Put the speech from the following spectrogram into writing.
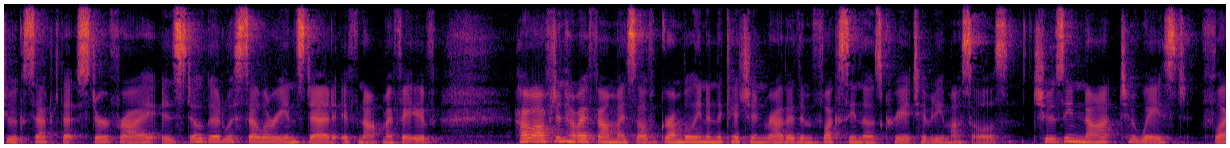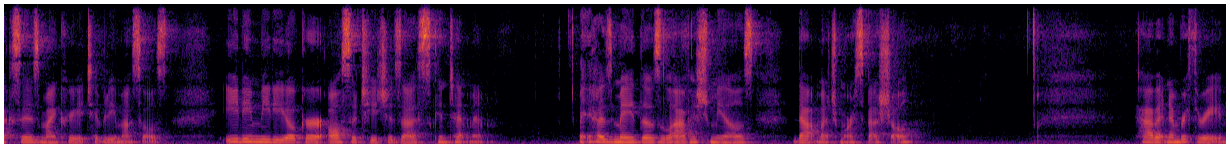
to accept that stir fry is still good with celery instead, if not my fave. How often have I found myself grumbling in the kitchen rather than flexing those creativity muscles? Choosing not to waste flexes my creativity muscles. Eating mediocre also teaches us contentment. It has made those lavish meals that much more special. Habit number three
